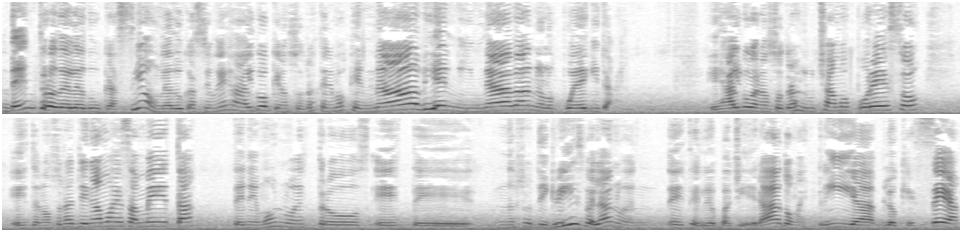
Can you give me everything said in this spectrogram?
dentro de la educación, la educación es algo que nosotros tenemos que nadie ni nada nos los puede quitar. Es algo que nosotros luchamos por eso, este, nosotras llegamos a esa meta, tenemos nuestros, este, nuestros degrees, ¿verdad? Este, bachillerato, maestría, lo que sea.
